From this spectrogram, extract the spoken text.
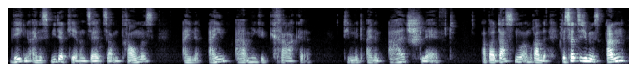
wegen eines wiederkehrend seltsamen Traumes, eine einarmige Krake, die mit einem Aal schläft. Aber das nur am Rande. Das hört sich übrigens an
